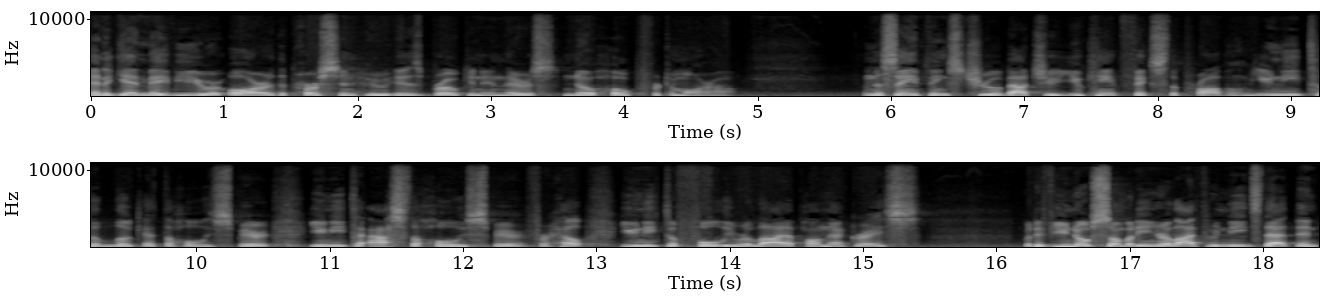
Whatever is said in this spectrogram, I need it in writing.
and again, maybe you are the person who is broken and there's no hope for tomorrow. And the same thing's true about you. You can't fix the problem. You need to look at the Holy Spirit. You need to ask the Holy Spirit for help. You need to fully rely upon that grace. But if you know somebody in your life who needs that, then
